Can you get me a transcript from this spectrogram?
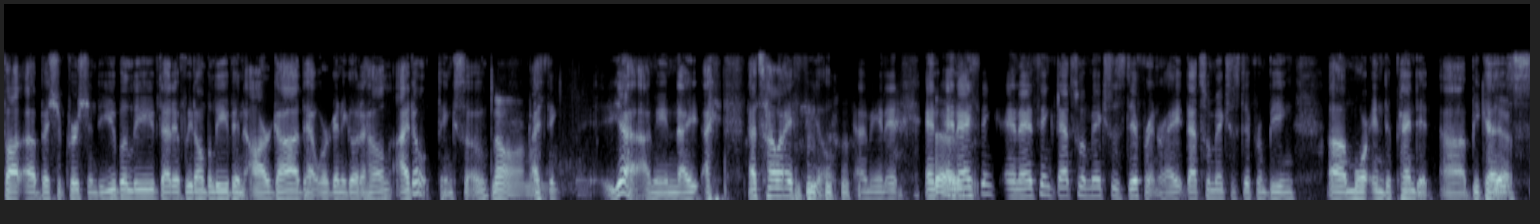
Uh, Bishop Christian, do you believe that if we don't believe in our God, that we're going to go to hell? I don't think so. No, no. I think yeah i mean I, I, that's how i feel. I mean it, and and i think and i think that's what makes us different right? That's what makes us different being uh, more independent uh, because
